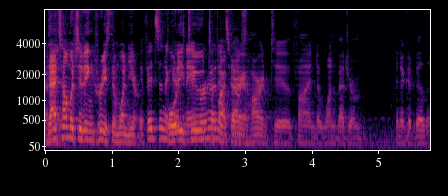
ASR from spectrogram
I That's mean, how much it increased in one year. If it's in a 42 good to neighborhood, it's very 5,000. hard to find a one bedroom in a good building.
